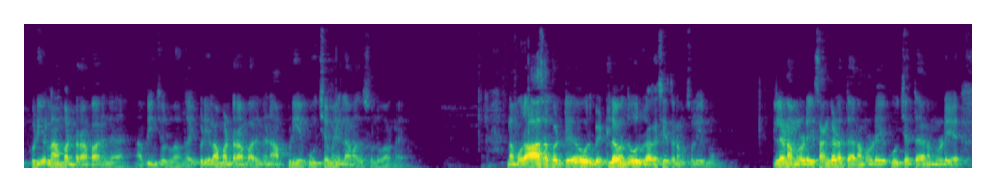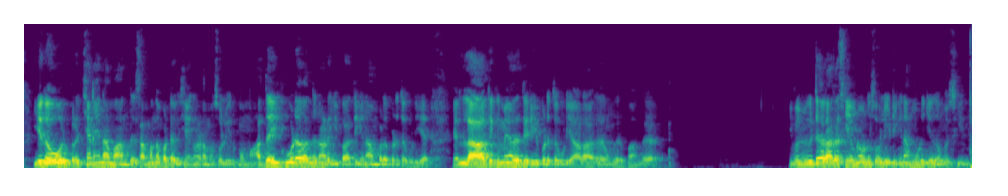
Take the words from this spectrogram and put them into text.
இப்படியெல்லாம் பண்ணுறான் பாருங்க அப்படின்னு சொல்லுவாங்க. இப்படியெல்லாம் பண்ணுறான் பாருங்கன்னு அப்படியே கூச்சமே இல்லாமல் அதை சொல்லுவாங்க. நம்ம ஒரு ஆசைப்பட்டு ஒரு பெட்டில் வந்து ஒரு ரகசியத்தை நம்ம சொல்லியிருக்கோம் இல்லை நம்மளுடைய சங்கடத்தை நம்மளுடைய கூச்சத்தை நம்மளுடைய ஏதோ ஒரு பிரச்சனையை நம்ம அந்த சம்மந்தப்பட்ட விஷயங்களை நம்ம சொல்லியிருப்போம். அதை கூட வந்து நாளைக்கு பார்த்தீங்கன்னா அம்பலப்படுத்தக்கூடிய எல்லாத்துக்குமே அதை தெரியப்படுத்தக்கூடிய ஆளாக அவங்க இருப்பாங்க. இவங்ககிட்ட ரகசியம்னு ஒன்று சொல்லிட்டீங்கன்னா முடிஞ்சது உங்கள் சீன்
